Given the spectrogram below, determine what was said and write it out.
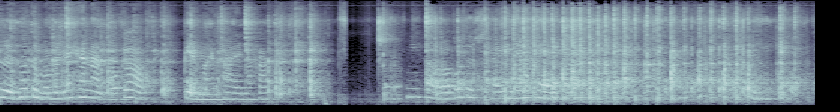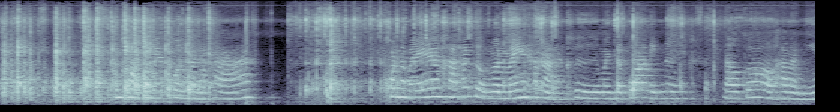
หรือถ้าเกิดว่ามันไม่ถนัดเราก็เปลี่ยนไม้พายนะคะ นี่ค่ะเราก็จะใช้หน้าแทนคุณขอจะไปค นก่อนนะคะ คนต่อไปได้นะคะ ถ้าเกิดมันไม่ถนัดคือมันจะกว้างนิดนึง เราก็ทำแบบนี้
